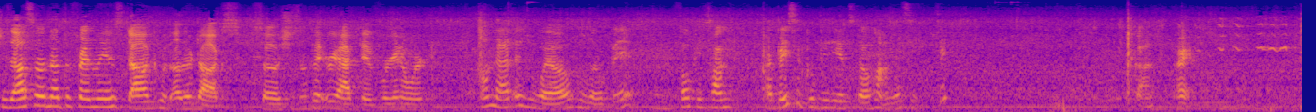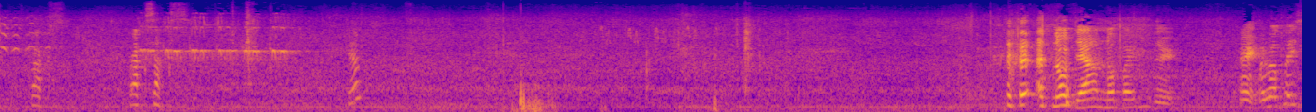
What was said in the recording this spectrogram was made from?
She's also not the friendliest dog with other dogs, so she's a bit reactive. We're gonna work on that as well a little bit. Focus on our basic obedience though, huh? Let's see. Sit. Gone. Alright. Rocks. Rock socks. Yeah? no down, no bite either. Alright, what about place?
